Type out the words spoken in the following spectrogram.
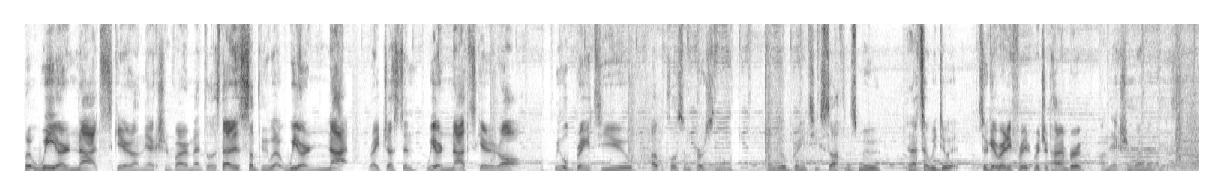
But we are not scared on the Extra Environmentalist. That is something that we are not, right, Justin? We are not scared at all. We will bring it to you up close and personal, and we will bring it to you soft and smooth, and that's how we do it. So get ready for Richard Heinberg on the Extra Environmentalist.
